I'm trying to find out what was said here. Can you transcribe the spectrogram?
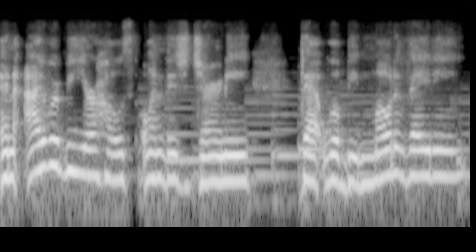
and I will be your host on this journey that will be motivating,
